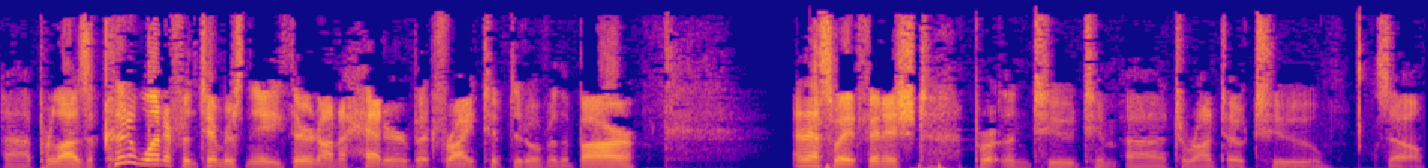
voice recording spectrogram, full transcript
Uh, Perlaza could have won it for the Timbers in the 83rd on a header, but Frei tipped it over the bar. And that's the way it finished. Portland 2, Tim, uh, Toronto 2. So,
